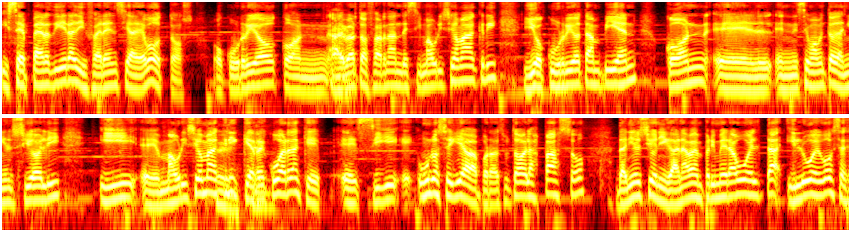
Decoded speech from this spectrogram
y se perdiera diferencia de votos. Ocurrió con Claro. Alberto Fernández y Mauricio Macri y ocurrió también con el- en ese momento Daniel Scioli y eh, Mauricio Macri, Sí, que sí. recuerdan que eh, si uno se guiaba por el resultado de las PASO, Daniel Scioli ganaba en primera vuelta y luego esa,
